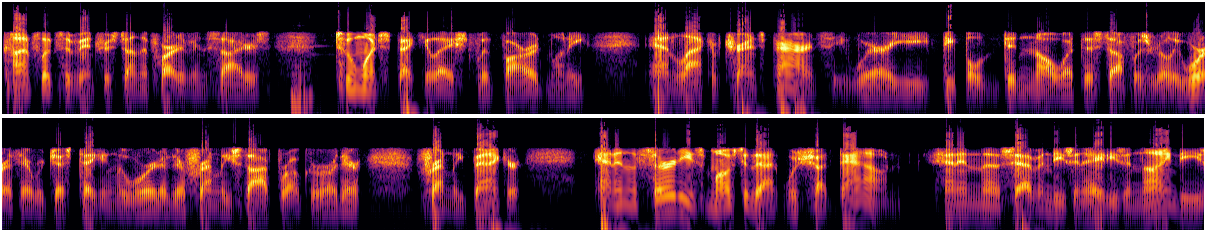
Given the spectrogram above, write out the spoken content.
conflicts of interest on the part of insiders, hmm. too much speculation with borrowed money, and lack of transparency, where you, people didn't know what this stuff was really worth. They were just taking the word of their friendly stockbroker or their friendly banker. And in the 30s, most of that was shut down. And in the 70s and 80s and 90s,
